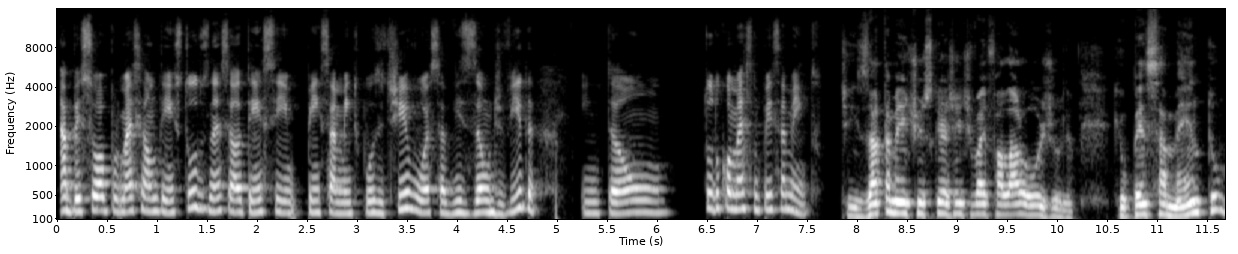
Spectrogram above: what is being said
a pessoa, por mais que ela não tenha estudos, né? Se ela tem esse pensamento positivo, essa visão de vida, então tudo começa no pensamento. Exatamente isso que a gente vai falar hoje, Júlia. Que o pensamento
